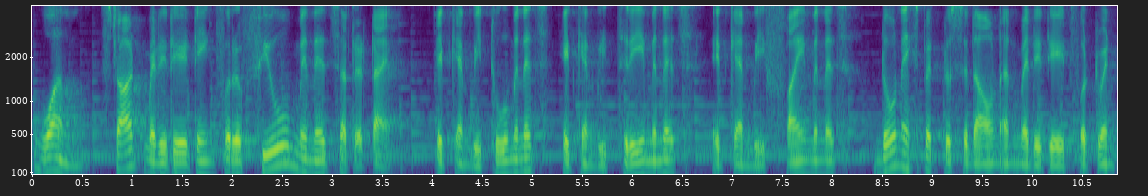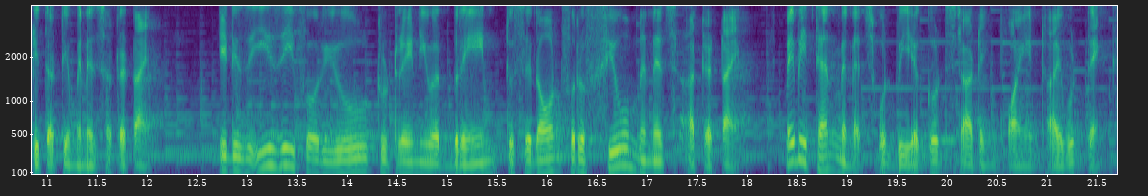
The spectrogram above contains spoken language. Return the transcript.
1. Start meditating for a few minutes at a time. It can be 2 minutes, it can be 3 minutes, it can be 5 minutes. Don't expect to sit down and meditate for 20 30 minutes at a time. It is easy for you to train your brain to sit down for a few minutes at a time. Maybe 10 minutes would be a good starting point, I would think.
